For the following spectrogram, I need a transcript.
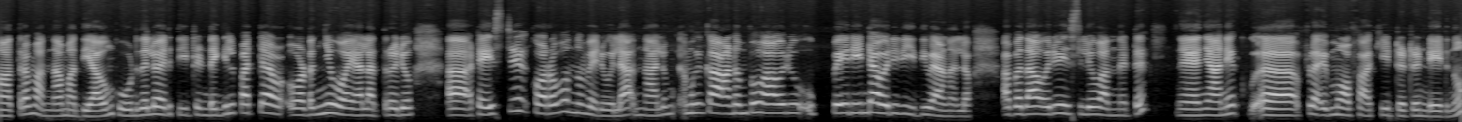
മാത്രം വന്നാൽ മതിയാവും. കൂടുതൽ വരുത്തിയിട്ടുണ്ടെങ്കിൽ പറ്റ ഉടഞ്ഞു പോയാൽ അത്ര ഒരു ടേസ്റ്റ് കുറവൊന്നും വരില്ല എന്നാലും നമുക്ക് കാണുമ്പോൾ ആ ഒരു ഉപ്പേരീന്റെ ആ ഒരു രീതി വേണമല്ലോ അപ്പോൾ അതാ ഒരു വിസിൽ വന്നിട്ട് ഞാൻ ഫ്ലെയിം ഓഫ് ആക്കി ഇട്ടിട്ടുണ്ടായിരുന്നു.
